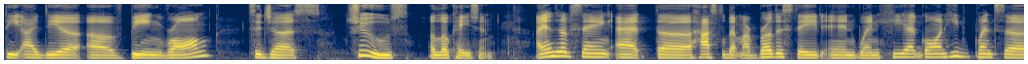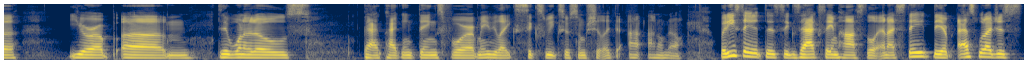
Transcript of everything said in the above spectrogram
the idea of being wrong to just choose a location. I ended up staying at the hostel that my brother stayed in when he had gone. He went to Europe, um, did one of those backpacking things for maybe like six weeks or some shit like that. I, I, don't know. But he stayed at this exact same hostel, and I stayed there. That's what I just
